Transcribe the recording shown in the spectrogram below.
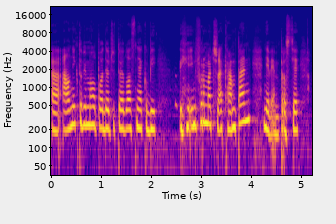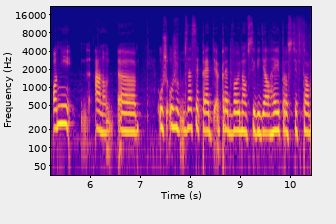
ale niekto by mohol povedať, že to je vlastne akoby informačná kampaň. Neviem, proste oni, áno, uh, už, už zase pred, pred vojnou si videl, hej, proste v tom,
